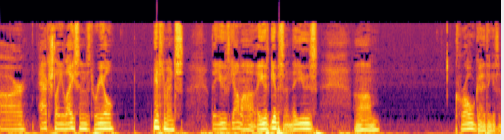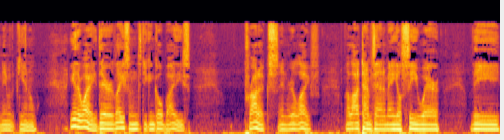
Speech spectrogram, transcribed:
are actually licensed real instruments. They use Yamaha, they use Gibson, they use um, I think is the name of the piano. Either way, they're licensed. You can go buy these products in real life. a lot of times in anime you'll see where the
